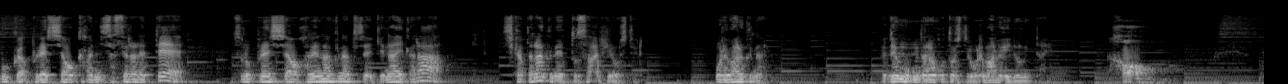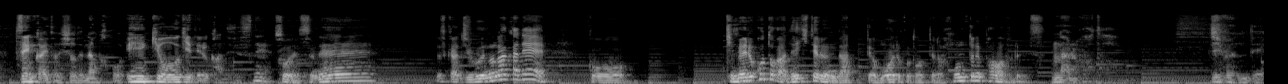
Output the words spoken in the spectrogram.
僕はプレッシャーを感じさせられて、そのプレッシャーを跳ねなくなくちゃいけないから、仕方なくネットサーフィンをしてる。俺悪くない。でも無駄なことをしてる俺悪いのみたいな。はあ。前回と一緒でなんかこう影響を受けてる感じですね。そうですね。ですから自分の中で、こう、決めることができてるんだって思えることっていうのは本当にパワフルです。なるほど。自分で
